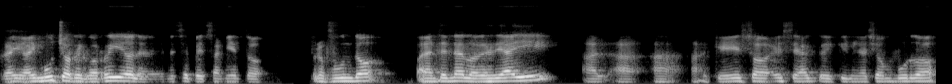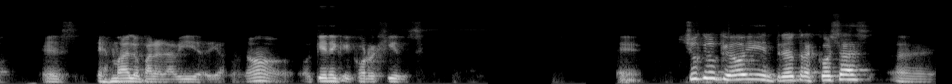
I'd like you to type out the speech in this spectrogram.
Pero hay, mucho recorrido en, ese pensamiento profundo para entenderlo desde ahí a, que eso, ese acto de discriminación burdo es, es malo para la vida, digamos, ¿no? O tiene que corregirse. Eh, yo creo que hoy, entre otras cosas, eh,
